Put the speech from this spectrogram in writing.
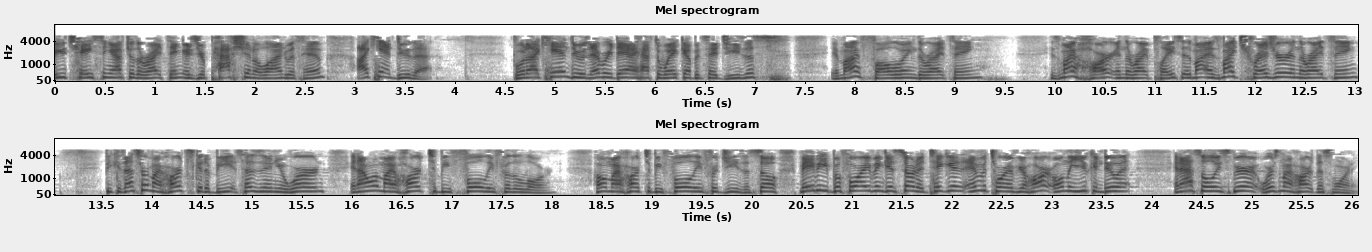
you chasing after the right thing? Is your passion aligned with Him? I can't do that. But what I can do is every day I have to wake up and say, Jesus, am I following the right thing? Is my heart in the right place? Is my, is my treasure in the right thing? Because that's where my heart's going to be. It says it in your word. And I want my heart to be fully for the Lord. I want my heart to be fully for Jesus. So maybe before I even get started, take an inventory of your heart. Only you can do it. And ask the Holy Spirit, where's my heart this morning?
